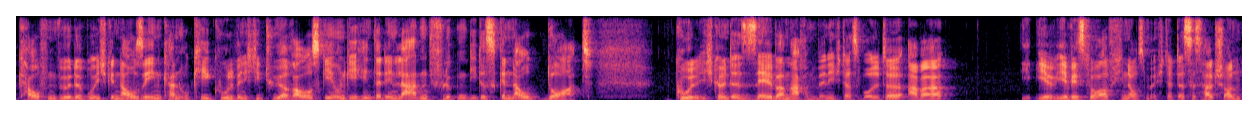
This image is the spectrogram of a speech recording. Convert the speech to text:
kaufen würde, wo ich genau sehen kann, okay, cool, wenn ich die Tür rausgehe und gehe hinter den Laden, pflücken die das genau dort. Cool, ich könnte es selber machen, wenn ich das wollte, aber ihr, ihr, wisst, worauf ich hinaus möchte. Das ist halt schon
